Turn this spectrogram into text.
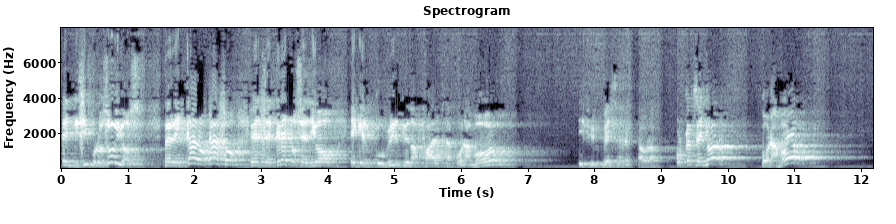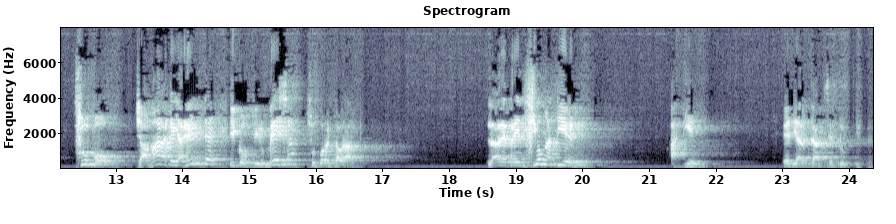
en discípulos suyos. Pero en cada caso el secreto se dio en el cubrir de una falta con amor y firmeza restaurada. Porque el Señor con amor, supo llamar a aquella gente y con firmeza supo restaurar. La reprensión a tiempo, a tiempo, es de alcance fructífero.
